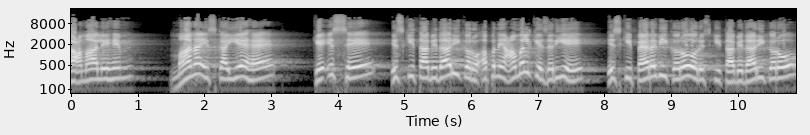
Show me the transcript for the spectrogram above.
اعمالہم مانا اس کا یہ ہے کہ اس سے اس کی تابیداری کرو، اپنے عمل کے ذریعے اس کی پیروی کرو اور اس کی تابیداری کرو۔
